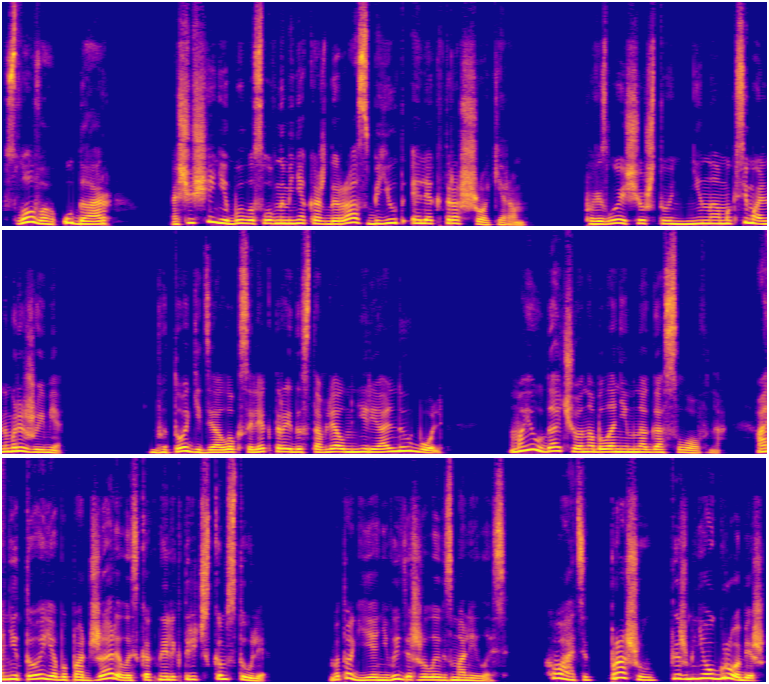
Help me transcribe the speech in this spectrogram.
слово «удар». Ощущение было, словно меня каждый раз бьют электрошокером. Повезло еще, что не на максимальном режиме. В итоге диалог с Электрой доставлял мне реальную боль. На мою удачу она была немногословна — а не то я бы поджарилась, как на электрическом стуле. В итоге я не выдержала и взмолилась. «Хватит, прошу, ты же меня угробишь!»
